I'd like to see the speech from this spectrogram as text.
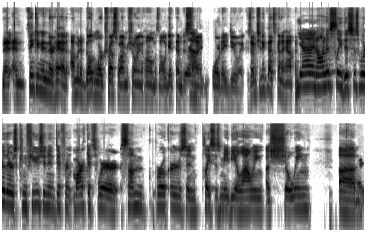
and thinking in their head, I'm going to build more trust while I'm showing homes and I'll get them to yeah. sign before they do it. Because don't you think that's going to happen? Yeah. And honestly, this is where there's confusion in different markets where some brokers and places may be allowing a showing um, right.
